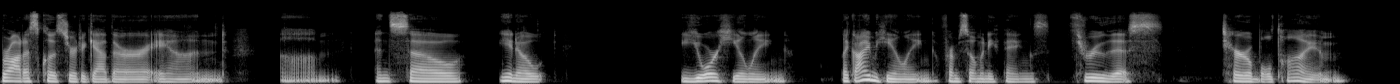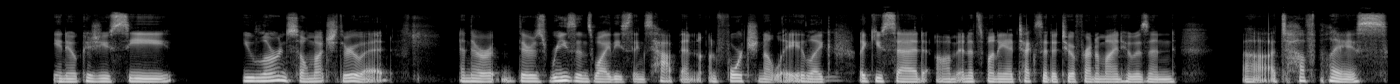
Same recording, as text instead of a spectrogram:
brought us closer together and um and so you know you're healing like i'm healing from so many things through this terrible time you know because you see you learn so much through it. And there there's reasons why these things happen unfortunately. Like Mhm. like you said um and it's funny i texted it to a friend of mine who was in uh, a tough place.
